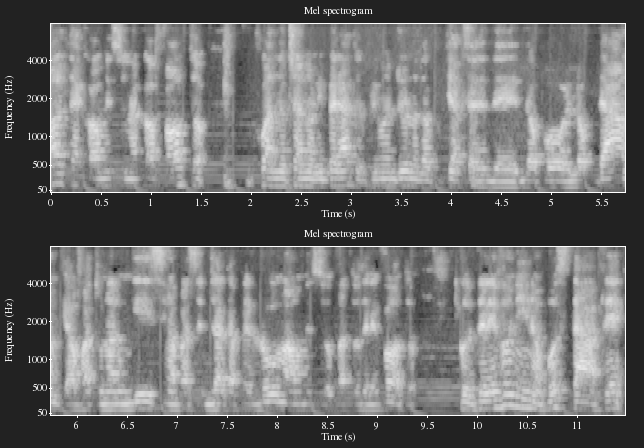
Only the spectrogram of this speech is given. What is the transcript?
volta ecco, ho messo una foto quando ci hanno liberato il primo giorno dopo, piazza de, dopo il lockdown, che ho fatto una lunghissima passeggiata per Roma, ho, messo, ho fatto delle foto col telefonino postate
